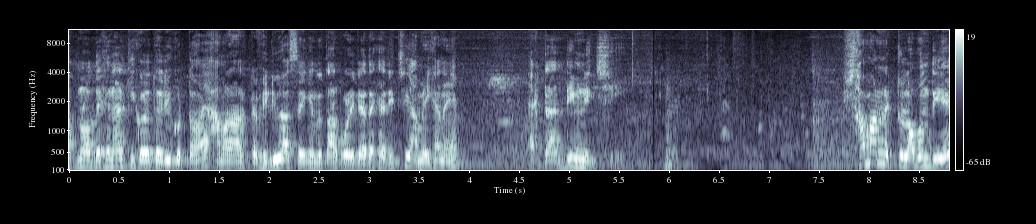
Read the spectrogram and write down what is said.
আপনারা দেখে নেন কী করে তৈরি করতে হয়। আমার আর একটা ভিডিও আছে, কিন্তু তারপর এটা দেখা দিচ্ছি। আমি এখানে একটা ডিম নিচ্ছি। সামান্য একটু লবণ দিয়ে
